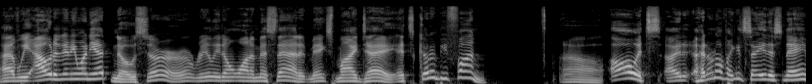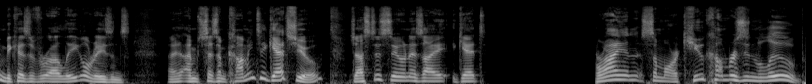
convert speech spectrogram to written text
Have we outed anyone yet? No, sir. Really don't want to miss that. It makes my day. It's going to be fun. Uh, oh, it's I, I don't know if I can say this name because of uh, legal reasons. I, I'm says I'm coming to get you just as soon as I get Brian some more cucumbers and lube.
